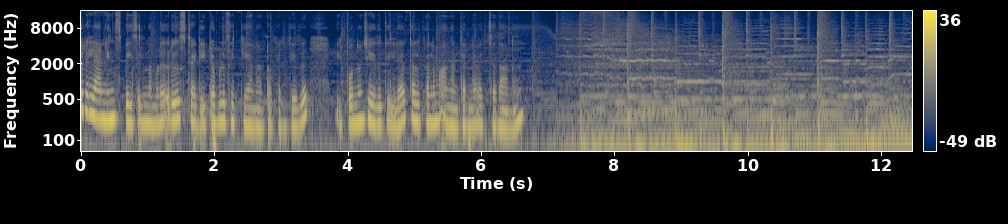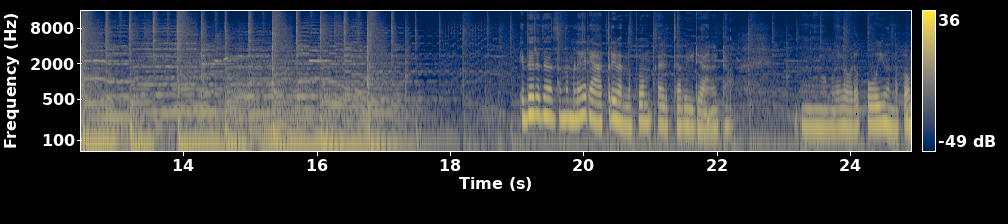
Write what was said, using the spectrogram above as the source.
ഒരു ലാൻഡിങ് സ്പേസിൽ നമ്മൾ ഒരു സ്റ്റഡി ടേബിൾ സെറ്റ് ചെയ്യാൻ കേട്ടോ കരുതിയത്. ഇപ്പോൾ ഒന്നും ചെയ്തിട്ടില്ല. തൽക്കാലം അങ്ങനെ തന്നെ വെച്ചതാണ്. ഇതൊരു ദിവസം നമ്മൾ രാത്രി വന്നപ്പം എടുത്ത വീഡിയോ ആണ് കേട്ടോ. നമ്മൾ അവിടെ പോയി വന്നപ്പം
